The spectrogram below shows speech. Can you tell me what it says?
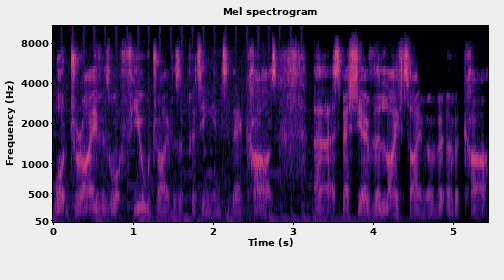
what drivers, what fuel drivers are putting into their cars, uh, especially over the lifetime of a, of a car.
